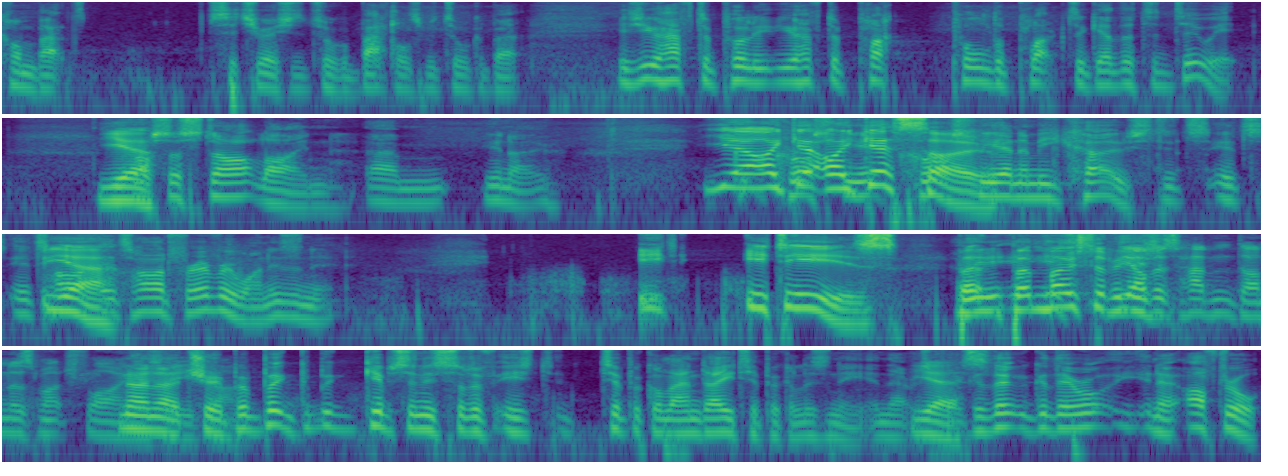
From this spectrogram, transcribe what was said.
combat situations we talk about battles we talk about, is you have to pull it, you have to pluck, pull the pluck together to do it. yeah, Cross a start line, um, you know. yeah, I, cross gue- I guess so. the enemy coast. It's it's it's hard, Yeah. it's hard for everyone, isn't it? It it is, but mean, but most of the others hadn't done as much flying. No, no, true. But, but but Gibson is sort of is typical and atypical, isn't he? In that respect, Yes. because they're, they're all, you know, after all,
